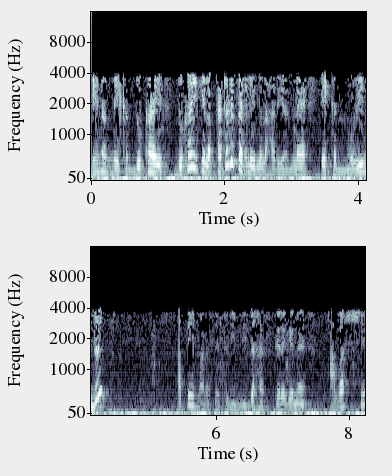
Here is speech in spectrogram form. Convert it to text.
එහෙනම් මේක දුකයි දුකයි කියලා පැටලි පැටලි ඉඳලා හරියන්නේ නැහැ. ඒක නොවිඳ අපේ මනස එතනින් නිදහස් කරගෙන අවශ්‍ය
